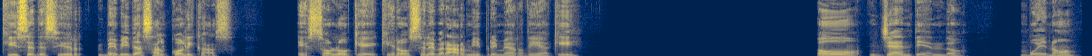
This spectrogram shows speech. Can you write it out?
quise decir bebidas alcohólicas. Es solo que quiero celebrar mi primer día aquí. Oh, ya entiendo. Bueno,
